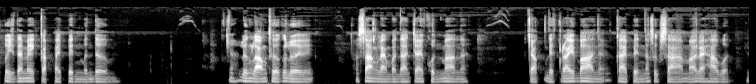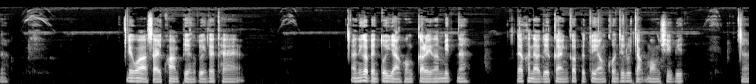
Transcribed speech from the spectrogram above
เพื่อจะได้ไม่กลับไปเป็นเหมือนเดิมนะเรื่องราวของเธอก็เลยสร้างแรงบันดาลใจคนมากนะจากเด็กไร้บ้านเนี่ยกลายเป็นนักศึกษามหาวิทยาลัยฮาร์วาร์ดนะเรียกว่าอาศัยความเพียรตัวเองแท้ๆอันนี้ก็เป็นตัวอย่างของกัลยาณมิตรนะ และขณะเดียวกันก็เป็นตัวอย่างคนที่รู้จักมองชีวิตนะ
